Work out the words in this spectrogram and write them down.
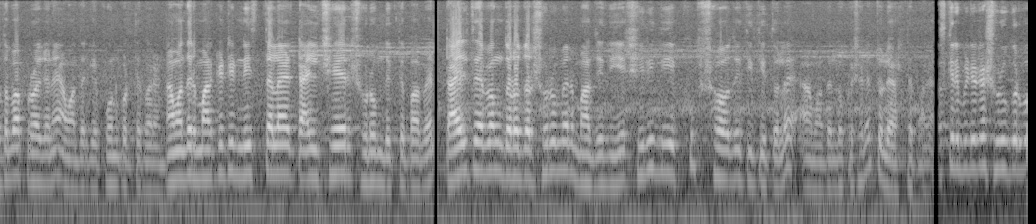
অথবা প্রয়োজনে আমাদেরকে ফোন করতে পারেন। আমাদের মার্কেটের নিচতলায় টাইলসের শোরুম দেখতে পাবেন। টাইলস এবং দরজার শোরুমের মাঝে দিয়ে সিঁড়ি দিয়ে খুব সহজে তৃতীয় তলায় আমাদের লোকেশনে চলে আসতে পারেন আজকের ভিডিওটা শুরু করব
